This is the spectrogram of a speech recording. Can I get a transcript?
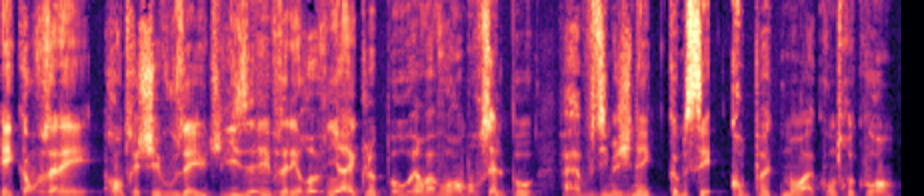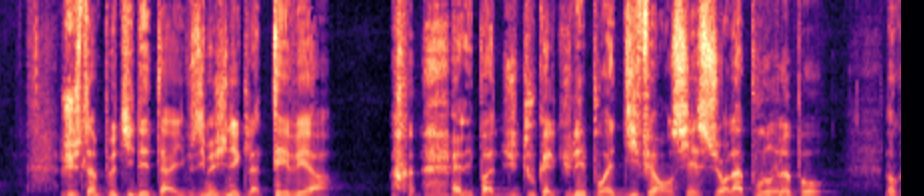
Et quand vous allez rentrer chez vous, vous allez utiliser, vous allez revenir avec le pot et on va vous rembourser le pot. Enfin, vous imaginez comme c'est complètement à contre-courant. Juste un petit détail, vous imaginez que la TVA, elle n'est pas du tout calculée pour être différenciée sur la poudre et le pot. Donc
